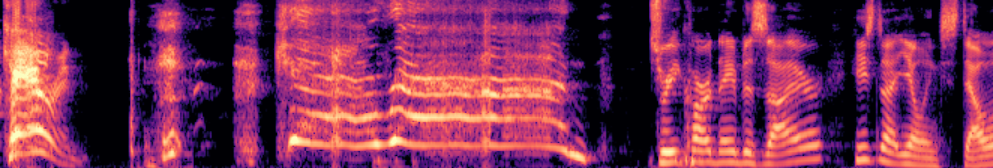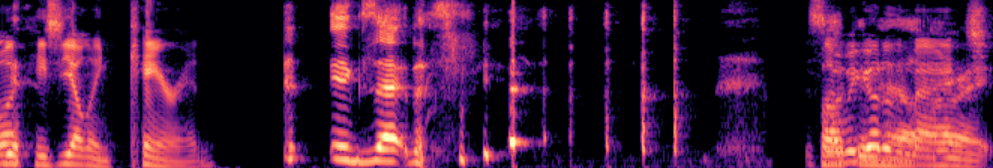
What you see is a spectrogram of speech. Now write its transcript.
Karen! Karen! Streetcar named Desire. He's not yelling Stella. He's yelling Karen. Exactly. That's So we go to the match. All right.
